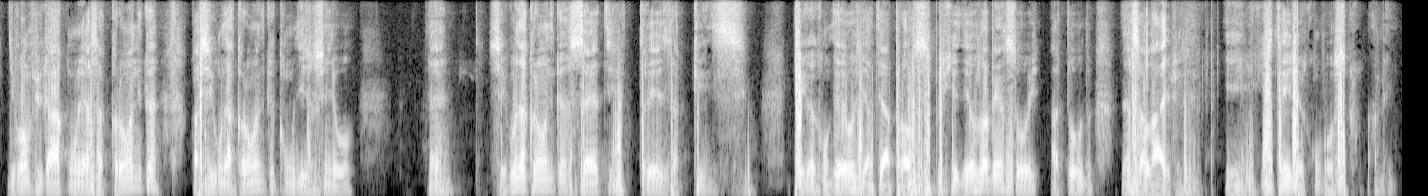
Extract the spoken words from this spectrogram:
e vamos ficar com essa crônica, com a segunda crônica, como diz o Senhor. Né? Segunda crônica 7, 13 a 15. Fica com Deus e até a próxima. Que Deus o abençoe a todos nessa live e esteja convosco. Amém.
